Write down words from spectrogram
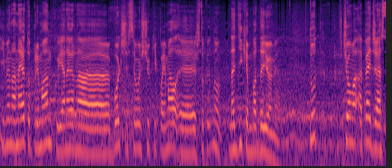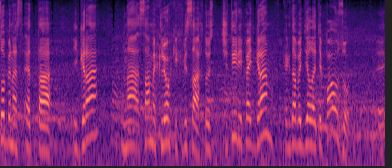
Именно на эту приманку я, наверное, больше всего щуки поймал э, что, ну, на диком водоеме. Тут в чем, опять же, особенность, это игра на самых легких весах. То есть 4-5 грамм, когда вы делаете паузу, э,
